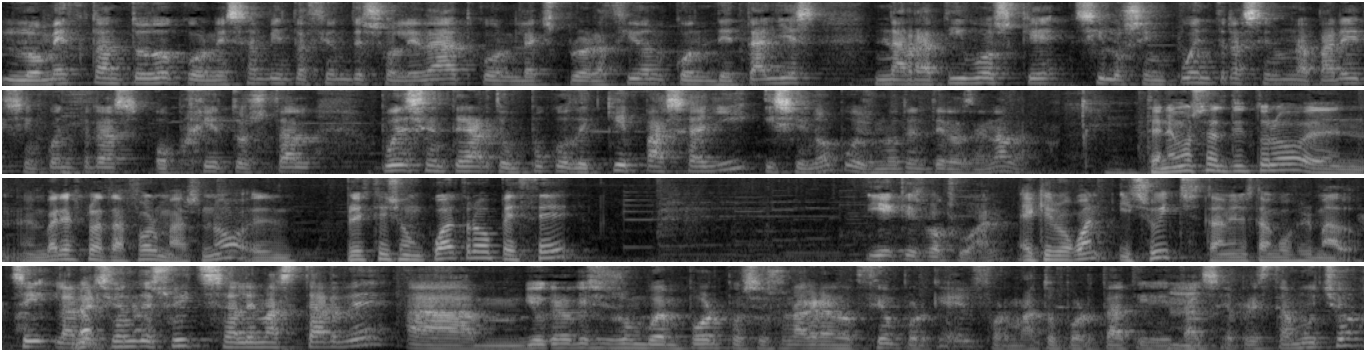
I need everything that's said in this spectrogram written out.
lo mezclan todo con esa ambientación de soledad, con la exploración, con detalles narrativos que si los encuentras en una pared, si encuentras objetos tal, puedes enterarte un poco de qué pasa allí y si no, pues no te enteras de nada. Tenemos el título en, en varias plataformas, ¿no? En PlayStation 4, PC, y Xbox One. Xbox One y Switch también están confirmados. Sí, la ¿No? versión de Switch sale más tarde. Um, yo creo que si es un buen port, pues es una gran opción porque el formato portátil y tal mm. se presta mucho.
